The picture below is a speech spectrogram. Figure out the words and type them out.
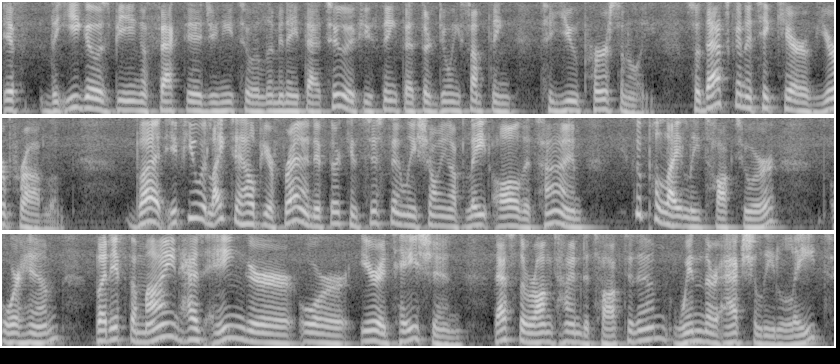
if the ego is being affected, you need to eliminate that too if you think that they're doing something to you personally. So that's going to take care of your problem. But if you would like to help your friend, if they're consistently showing up late all the time, you could politely talk to her or him. But if the mind has anger or irritation, that's the wrong time to talk to them when they're actually late.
